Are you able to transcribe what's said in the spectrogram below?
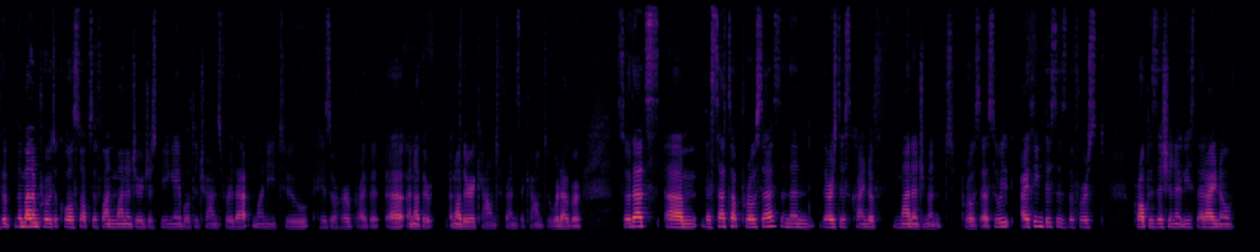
the, the Melon protocol stops a fund manager just being able to transfer that money to his or her private uh, another another account, friend's account, or whatever. So that's um, the setup process, and then there's this kind of management process. So I think this is the first proposition, at least that I know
